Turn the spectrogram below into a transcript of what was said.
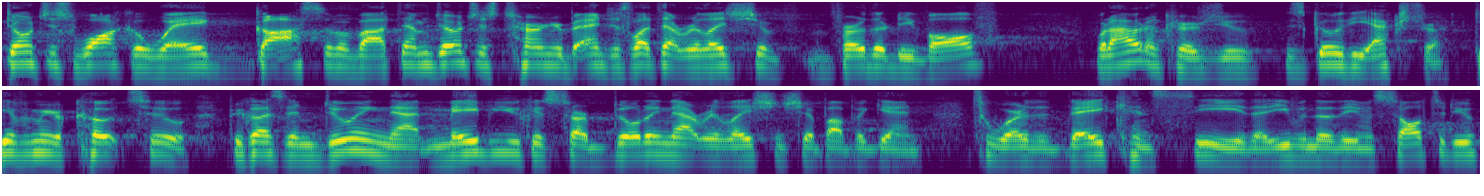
Don't just walk away, gossip about them. Don't just turn your back and just let that relationship further devolve what I would encourage you is go the extra. Give them your coat too. Because in doing that, maybe you can start building that relationship up again to where that they can see that even though they insulted you,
